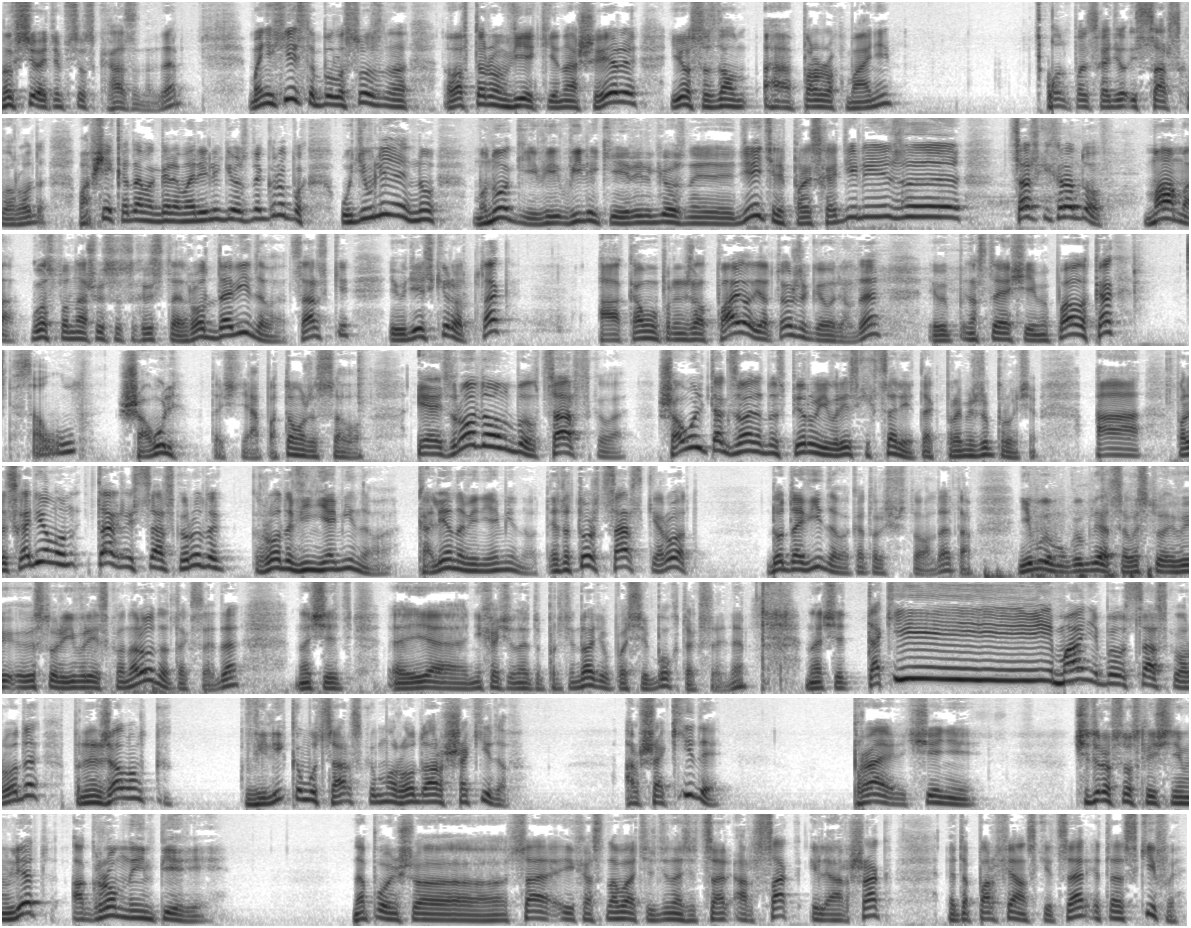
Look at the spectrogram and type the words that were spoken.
Ну, все, этим все сказано, да? Манихейство было создано во втором веке нашей эры, ее создал а, пророк Мани, он происходил из царского рода. Вообще, когда мы говорим о религиозных группах, удивление, ну, многие великие религиозные деятели происходили из э, царских родов. Мама Господа нашего Иисуса Христа, род Давидова, царский иудейский род, так? А кому принадлежал Павел, я тоже говорил, да? И настоящее имя Павла как? Саул. Шауль, точнее, а потом уже Саул. И из рода он был царского. Шауль так звали одного из первых еврейских царей, так, про между прочим. А происходил он также из царского рода, рода Вениаминова, колена Вениаминова. Это тоже царский род. до Давидова, который существовал, да, там, не будем углубляться в историю, в историю еврейского народа, так сказать, да, значит, э, я не хочу на это претендовать, упаси Бог, так сказать, да, значит, такие Мани был царского рода, принадлежал он к великому царскому роду Аршакидов. Аршакиды правили в течение 400 с лишним лет огромной империи. Напомню, что царь, их основатель династии царь Арсак или Аршак – это парфянский царь, это скифы,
